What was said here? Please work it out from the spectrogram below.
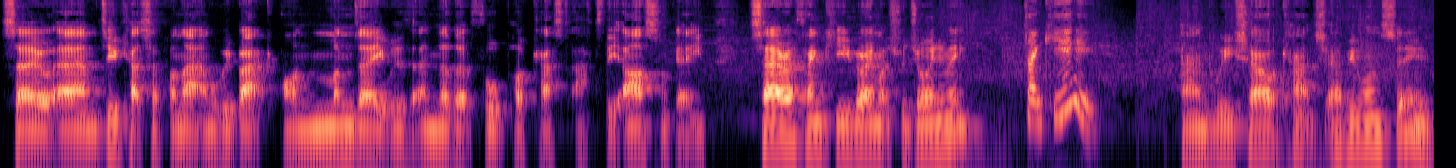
So um, do catch up on that, and we'll be back on Monday with another full podcast after the Arsenal game. Sarah, thank you very much for joining me. Thank you. And we shall catch everyone soon.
